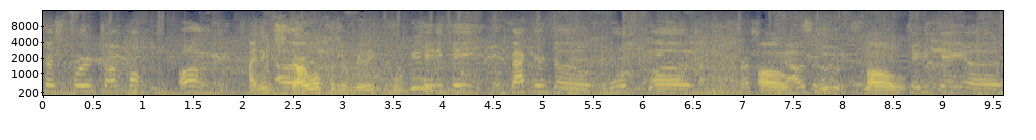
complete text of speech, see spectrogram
tries for John Paul. Oh, I think Star Wolf is a really cool game. KDK back the Wolf, uh, Oh, oh. KDK, uh,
